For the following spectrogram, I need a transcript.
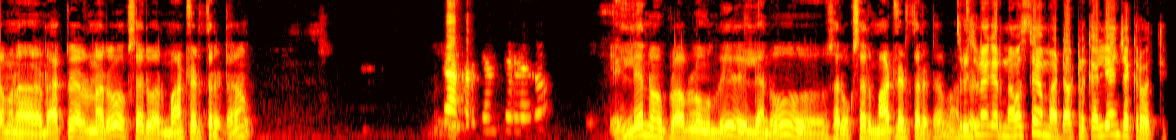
మన డాక్టర్ గారు ఉన్నారు. ఒకసారి వారు మాట్లాడతారట. వెళ్ళాను ప్రాబ్లం ఉంది వెళ్ళాను. సరే ఒకసారి మాట్లాడతారట మాట్లాడు. సృజన గారు నమస్తే అమ్మా. డాక్టర్ కళ్యాణ్ చక్రవర్తి.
